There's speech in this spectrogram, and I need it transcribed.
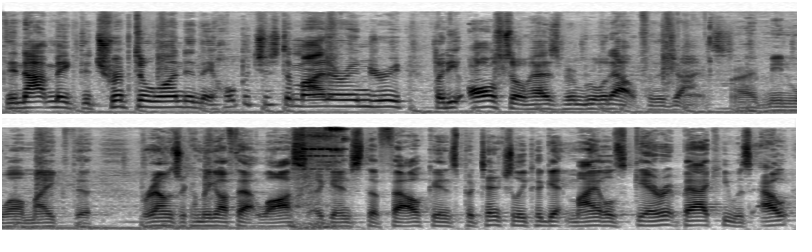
did not make the trip to London. They hope it's just a minor injury, but he also has been ruled out for the Giants. All right. Meanwhile, Mike, the Browns are coming off that loss against the Falcons. Potentially could get Myles Garrett back. He was out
